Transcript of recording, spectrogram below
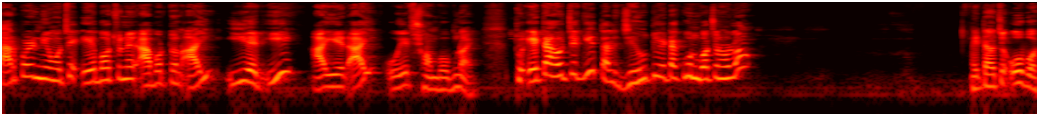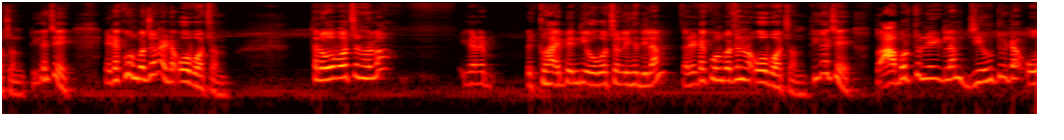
তারপরে নিয়ম হচ্ছে এ বচনের আবর্তন আই, ই এর ই, আই এর আই, ও এর সম্ভব নয়। তো এটা হচ্ছে কি? তাহলে যেহেতু এটা কোন বচন হলো? এটা হচ্ছে ও বচন, ঠিক আছে? এটা কোন বচন? এটা ও বচন। তাহলে ও বচন হলো, এখানে একটু হাইপেন দিয়ে ও বচন লিখে দিলাম। তাহলে এটা কোন বচন? ও বচন, ঠিক আছে? তো আবর্তন লিখলাম যেহেতু এটা ও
